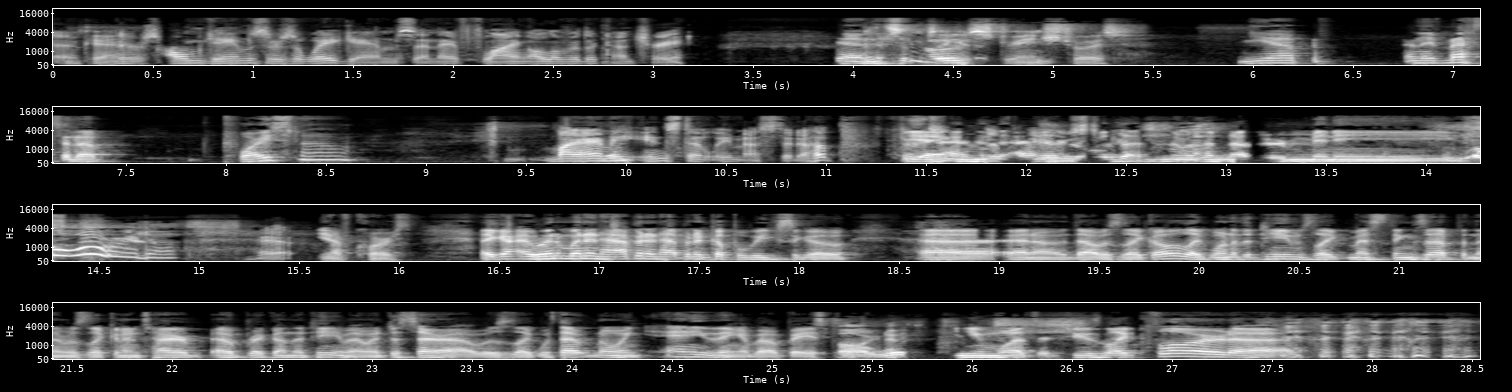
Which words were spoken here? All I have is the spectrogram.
uh, Okay. there's home games, there's away games, and they're flying all over the country. yeah, and That they're like a strange choice. Yep, and they've messed it up twice now. Miami instantly messed it up. Yeah, and then, and there, was, there was another mini Florida. Yeah, of course. Like I, when when it happened, it happened a couple weeks ago, uh, and I, that was like, oh, like one of the teams like messed things up, and there was like an entire outbreak on the team. I went to Sarah. I was like, without knowing anything about baseball, Florida. what team was it? She was like Florida,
